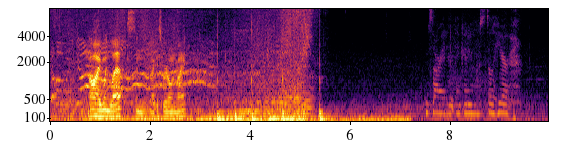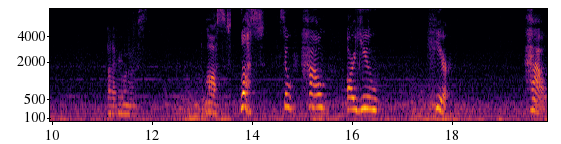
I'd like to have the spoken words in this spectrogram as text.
going on? Oh, I went left, and I guess we're going right. I'm sorry, I didn't think anyone was still here. Thought everyone was lost. Lost! So, how are you here? How?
